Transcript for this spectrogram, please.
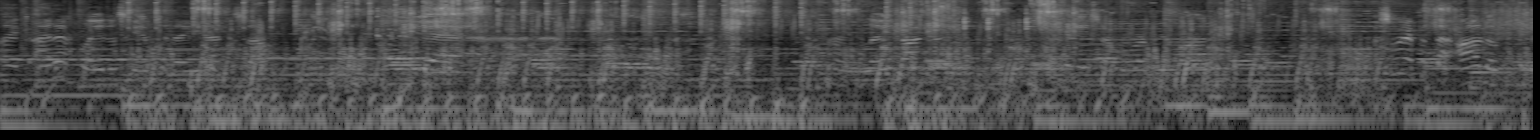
Like, I didn't play this game today yet, so. Yeah. Lay down I put that out of here.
